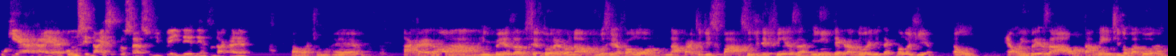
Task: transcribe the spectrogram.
o que é a CAE, como se dá esse processo de P&D dentro da CAE. Tá ótimo. É, a CAE era uma empresa do setor aeronáutico, você já falou, na parte de espaço, de defesa e integradora de tecnologia. Então, é uma empresa altamente inovadora.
